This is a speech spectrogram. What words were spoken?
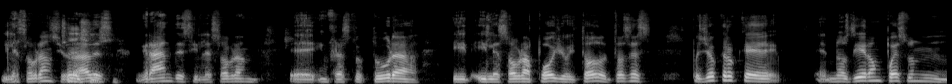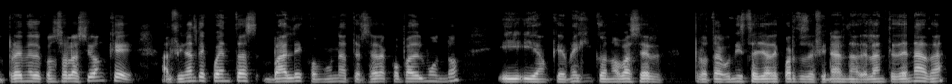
Y le sobran ciudades grandes y le sobran eh, infraestructura y, y le sobra apoyo y todo. Entonces, pues yo creo que nos dieron pues un premio de consolación que al final de cuentas vale como una tercera Copa del Mundo y, aunque México no va a ser protagonista ya de cuartos de final en adelante de nada,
